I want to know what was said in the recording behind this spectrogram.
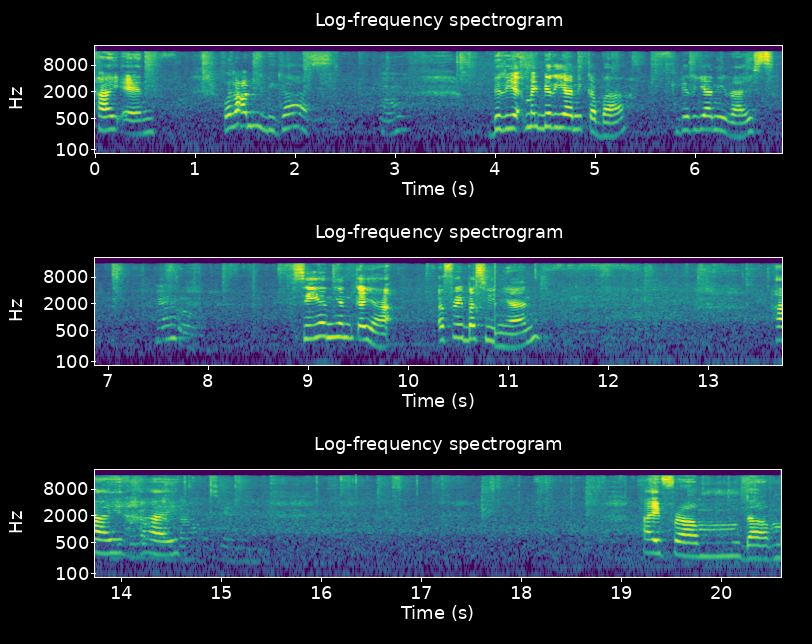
Hi, En. Wala kaming bigas. Huh? Birya may biryani ka ba? Biryani rice? Meron. Siyan yan kaya? A free ba siyan yan? Hi, hi. Hi from the Mal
